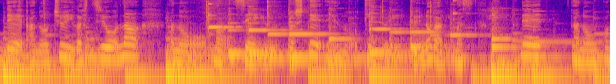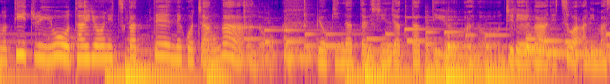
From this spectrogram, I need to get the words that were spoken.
であの注意が必要なあの、まあ、精油として、えー、のティートリーというのがあります。であのこのティートリーを大量に使って猫ちゃんがあの病気になったり死んじゃったっていうあの事例が実はあります。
